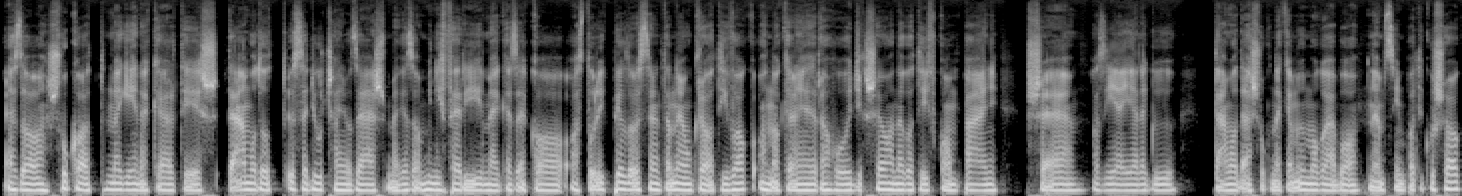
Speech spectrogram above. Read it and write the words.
Ez a sokat megénekelt és támadott összegyurcsányozás, meg ez a miniferi, meg ezek a, a sztorik például szerintem nagyon kreatívak, annak ellenére, hogy se a negatív kampány, se az ilyen jellegű támadások nekem önmagában nem szimpatikusak,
